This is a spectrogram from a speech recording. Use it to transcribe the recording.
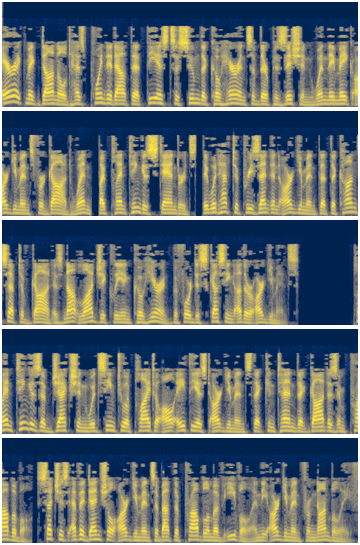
Eric MacDonald has pointed out that theists assume the coherence of their position when they make arguments for God when, by Plantinga's standards, they would have to present an argument that the concept of God is not logically incoherent before discussing other arguments. Plantinga's objection would seem to apply to all atheist arguments that contend that God is improbable, such as evidential arguments about the problem of evil and the argument from nonbelief.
